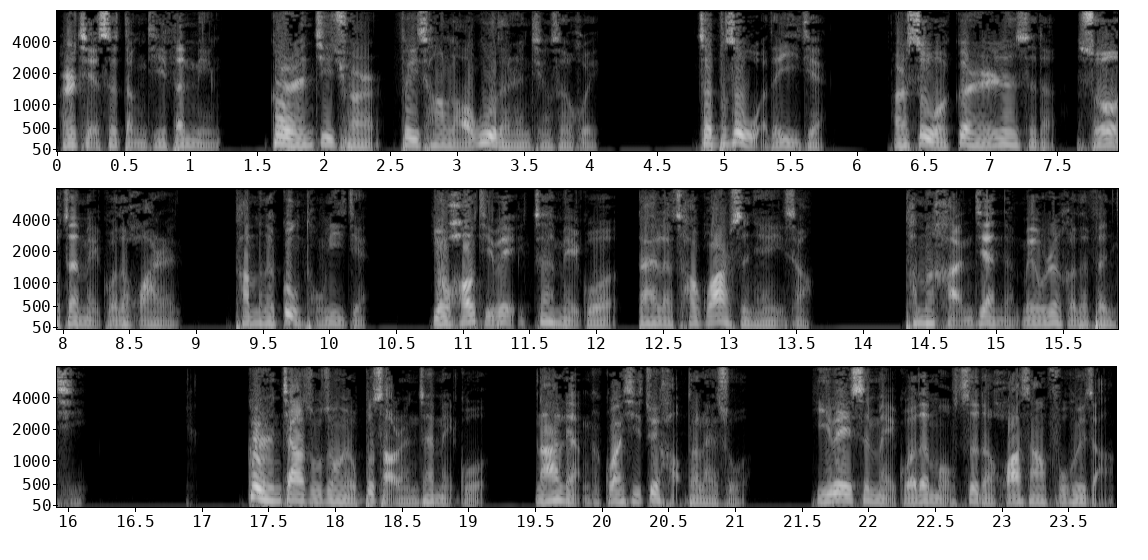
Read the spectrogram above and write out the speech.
而且是等级分明、个人际圈非常牢固的人情社会。这不是我的意见，而是我个人认识的所有在美国的华人他们的共同意见。有好几位在美国待了超过二十年以上，他们罕见的没有任何的分歧。个人家族中有不少人在美国，拿两个关系最好的来说，一位是美国的某市的华商副会长，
